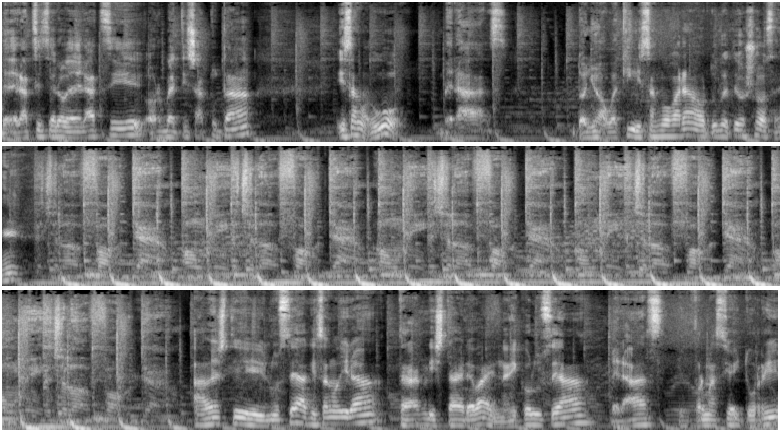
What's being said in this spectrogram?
bederatzi zero bederatzi, hor beti sartuta, izango dugu, beraz, doinu hauekin izango gara ordu bete osoz, eh? Abesti luzeak izango dira, tracklista ere bai, nahiko luzea, beraz, informazio iturri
